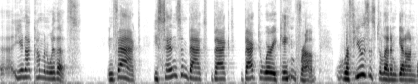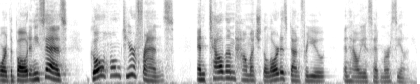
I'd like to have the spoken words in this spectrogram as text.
uh, "You're not coming with us." In fact, he sends him back back back to where he came from, refuses to let him get on board the boat, and he says, "Go home to your friends and tell them how much the Lord has done for you and how he has had mercy on you."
